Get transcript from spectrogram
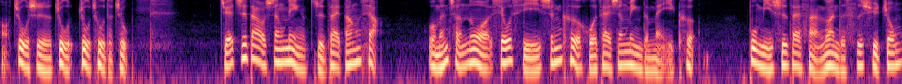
哦，住是住住处的住。觉知到生命只在当下，我们承诺修习深刻活在生命的每一刻，不迷失在散乱的思绪中，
